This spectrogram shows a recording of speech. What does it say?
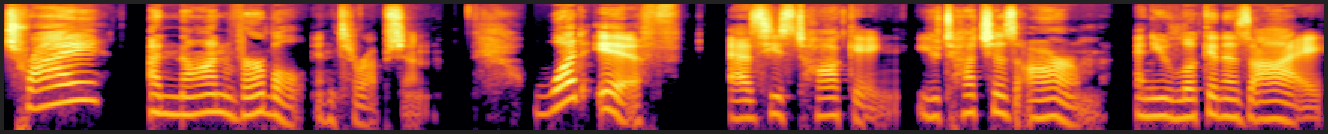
try a nonverbal interruption. What if as he's talking, you touch his arm and you look in his eye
